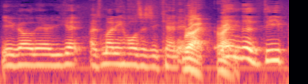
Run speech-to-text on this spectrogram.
You go there, you get as many holes as you can. in. Right. Right. In the deep,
